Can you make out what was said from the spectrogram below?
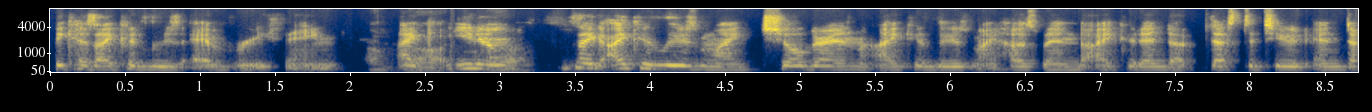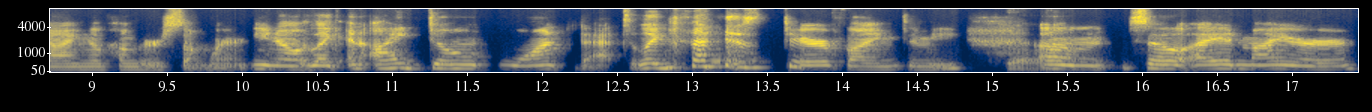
because I could lose everything. oh I, you know. It's like I could lose my children, I could lose my husband, I could end up destitute and dying of hunger somewhere, you know, like, and I don't want that. Like, that is terrifying to me. Yeah. Um, so I admire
